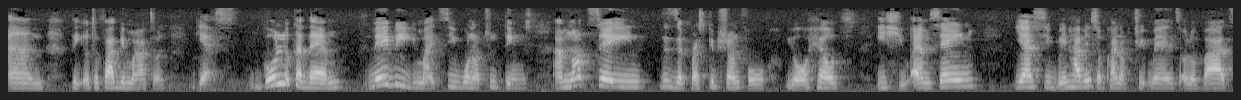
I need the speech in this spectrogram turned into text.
and the autophagy marathon. Yes, go look at them. Maybe you might see one or two things. I'm not saying this is a prescription for your health issue. I am saying yes, you've been having some kind of treatments, all of that.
